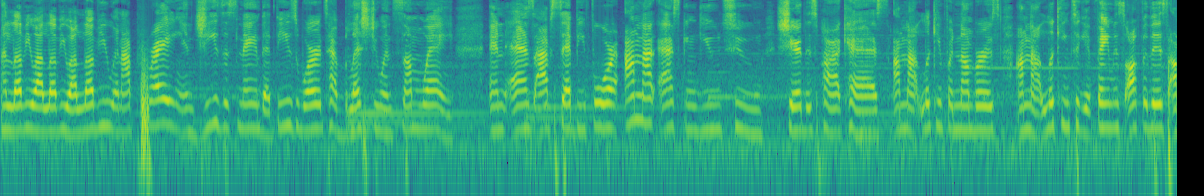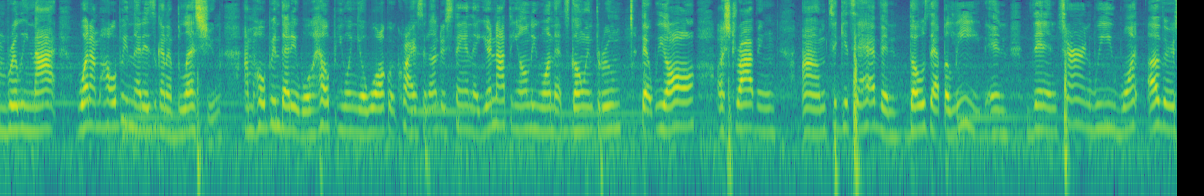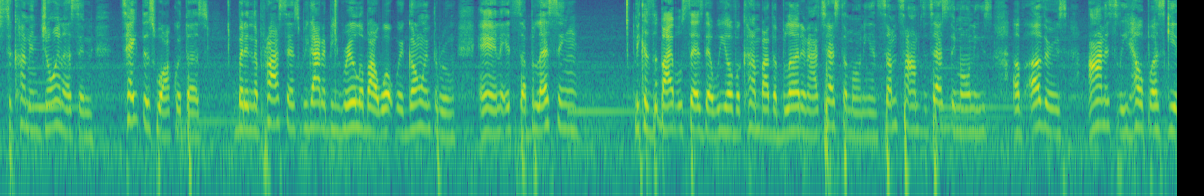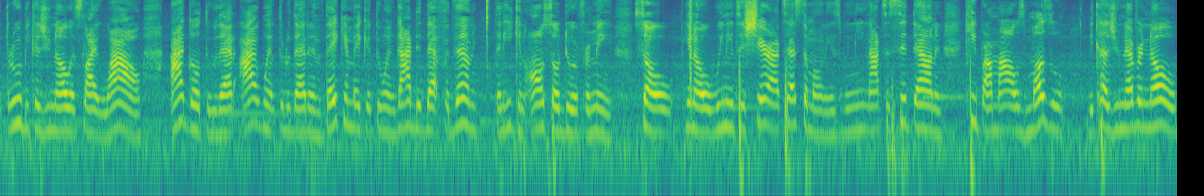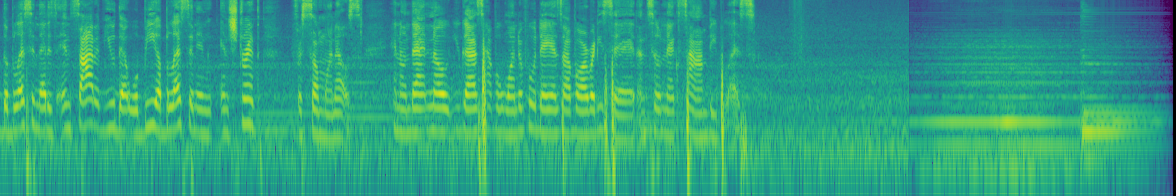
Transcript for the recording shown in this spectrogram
I love you. I love you. I love you. And I pray in Jesus' name that these words have blessed you in some way. And as I've said before, I'm not asking you to share this podcast. I'm not looking for numbers. I'm not looking to get famous off of this. I'm really not. What I'm hoping that is going to bless you. I'm hoping that it will help you in your walk with Christ and understand that you're not the only one that's going through, that we all are striving um, to get to heaven, those that believe. And then in turn, we want others to come and join us and take this walk with us but in the process, we got to be real about what we're going through. And it's a blessing because the Bible says that we overcome by the blood and our testimony. And sometimes the testimonies of others honestly help us get through because you know, it's like, wow, I go through that. I went through that. And if they can make it through and God did that for them, then He can also do it for me. So, you know, we need to share our testimonies. We need not to sit down and keep our mouths muzzled because you never know the blessing that is inside of you that will be a blessing and, and strength for someone else. And on that note, you guys have a wonderful day, as I've already said. Until next time, be blessed.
